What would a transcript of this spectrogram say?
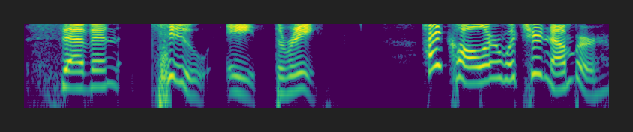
7283. Hi, caller. What's your number?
